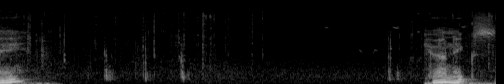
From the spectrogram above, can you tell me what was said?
Okay. Ich höre nix.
